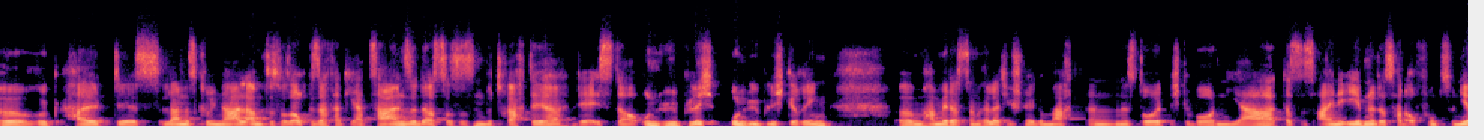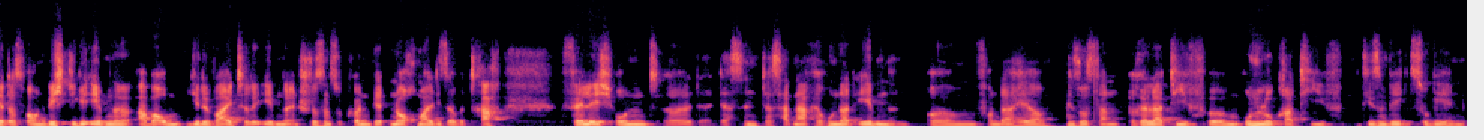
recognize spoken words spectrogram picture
äh, Rückhalt des Landeskriminalamtes, was auch gesagt hat, ja, zahlen Sie das, das ist ein Betrag, der, der ist da unüblich, unüblich gering. Ähm, haben wir das dann relativ schnell gemacht. Dann ist deutlich geworden, ja, das ist eine Ebene, das hat auch funktioniert, das war eine wichtige Ebene, aber um jede weitere Ebene entschlüsseln zu können, wird nochmal dieser Betrag fällig und äh, das sind, das hat nachher 100 Ebenen. Ähm, von daher ist es dann relativ ähm, unlukrativ, diesen Weg zu gehen.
